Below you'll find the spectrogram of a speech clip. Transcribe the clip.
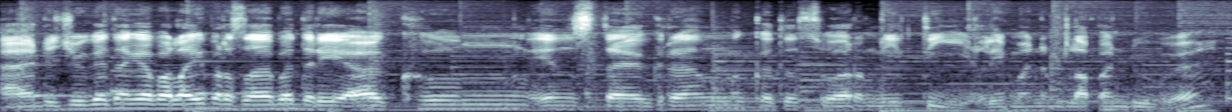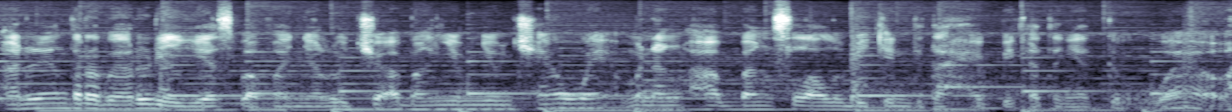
Ada juga tanggapan lain persahabat dari akun Instagram Ketusuarniti 5682 Ada yang terbaru di guys bapaknya lucu abang nyum-nyum cewek Menang abang selalu bikin kita happy katanya tuh Wow.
